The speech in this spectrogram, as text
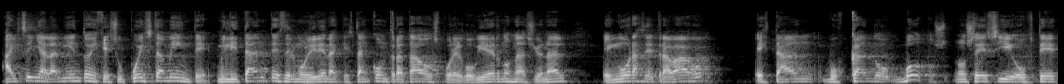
hay señalamientos de que supuestamente militantes del Molirena que están contratados por el gobierno nacional en horas de trabajo están buscando votos. No sé si usted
